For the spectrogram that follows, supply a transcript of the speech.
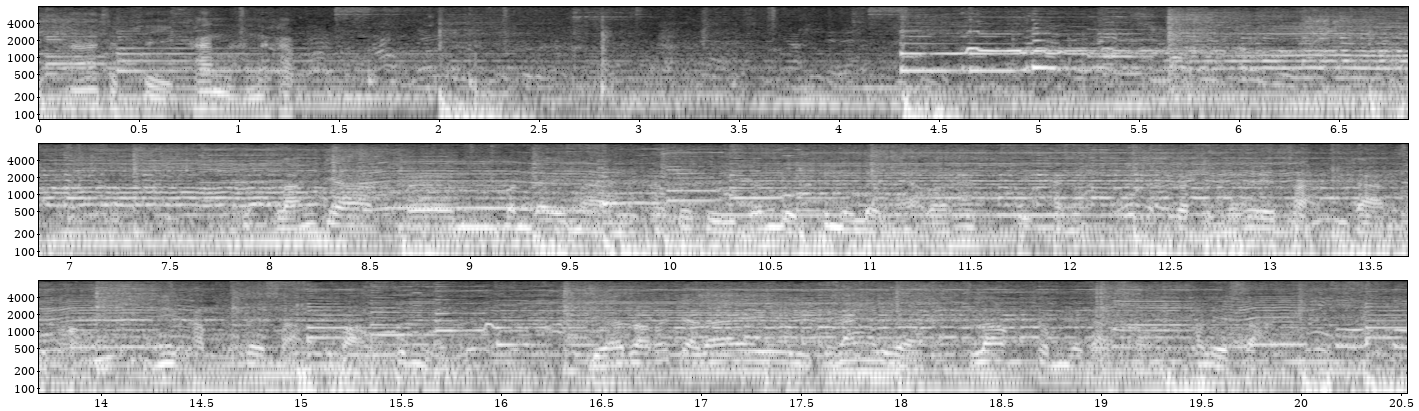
154 ขั้นนะครับหลังจากเดินบันไดมานะครับก็คือเดินหลุดขึ้นไปเลยนะ154ขั้นก็ถึงทะเลสาบกลางภูเขานี่ครับทะเลสาบเป่าพุ่งหลงเดี๋ยวเราก็จะได้นั่งเรือล่องชมบรรยากาศของทะเลสาบ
